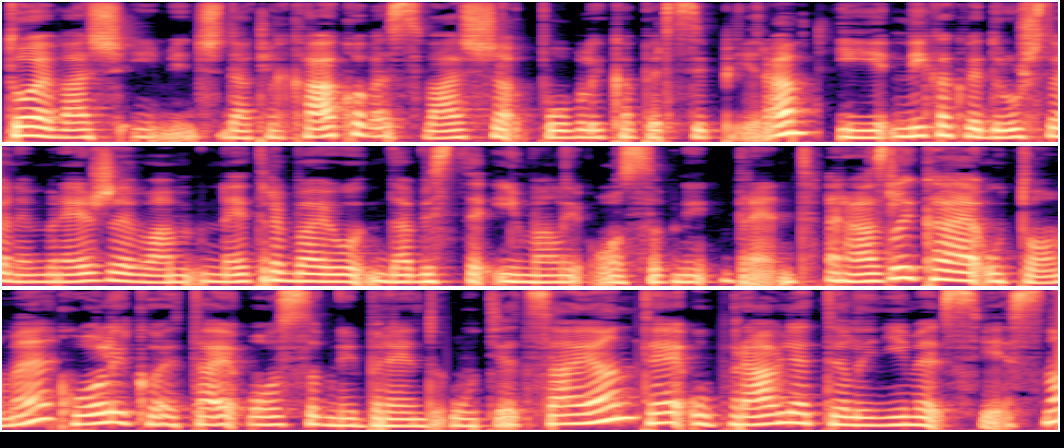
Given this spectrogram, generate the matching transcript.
To je vaš imidž, dakle kako vas vaša publika percipira i nikakve društvene mreže vam ne trebaju da biste imali osobni brand. Razlika je u tome koliko je taj osobni brand utjecajan te upravljate li njime svjesno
